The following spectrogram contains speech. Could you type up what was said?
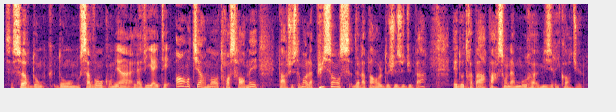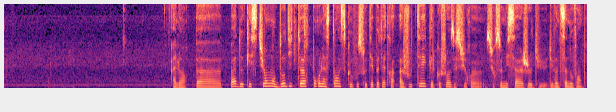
Sa sœur donc dont nous savons combien la vie a été entièrement transformée par justement la puissance de la parole de Jésus d'une part, et d'autre part par son amour miséricordieux. Alors, pas, de questions d'auditeurs pour l'instant. Est-ce que vous souhaitez peut-être ajouter quelque chose sur, euh, ce message du, du 25 novembre?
